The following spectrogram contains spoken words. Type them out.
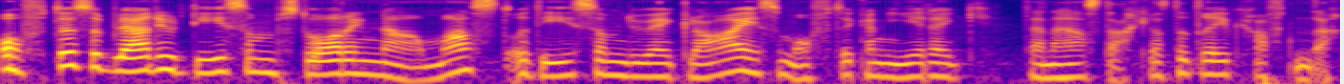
Ofte så blir det jo de som står deg nærmest, og de som du er glad i, som ofte kan gi deg denne her sterkeste drivkraften der.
